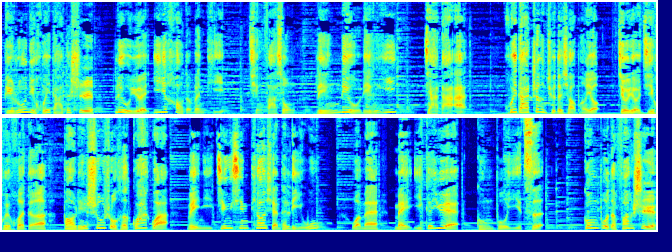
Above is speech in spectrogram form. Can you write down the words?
比如你回答的是六月一号的问题，请发送零六零一加答案。回答正确的小朋友就有机会获得宝林叔叔和呱呱为你精心挑选的礼物。我们每一个月公布一次，公布的方式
